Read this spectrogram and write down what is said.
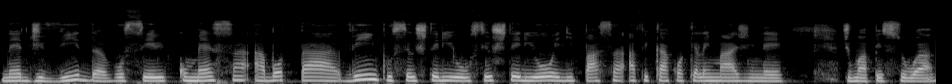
né, de vida, você começa a botar, vem para o seu exterior, o seu exterior ele passa a ficar com aquela imagem, né, de uma pessoa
